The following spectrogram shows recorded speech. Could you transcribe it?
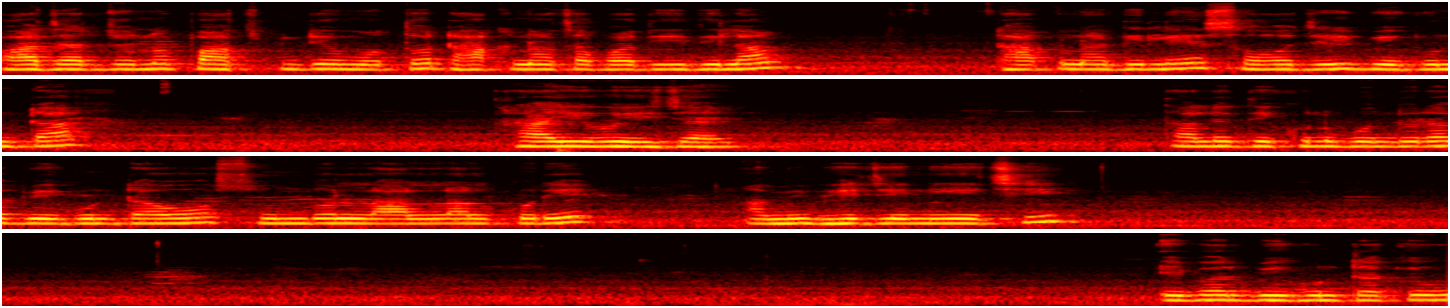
ভাজার জন্য পাঁচ মিনিটের মতো ঢাকনা চাপা দিয়ে দিলাম। ঢাকনা দিলে সহজেই বেগুনটা ফ্রাই হয়ে যায়। তাহলে দেখুন বন্ধুরা, বেগুনটাও সুন্দর লাল লাল করে আমি ভেজে নিয়েছি। এবার বেগুনটাকেও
